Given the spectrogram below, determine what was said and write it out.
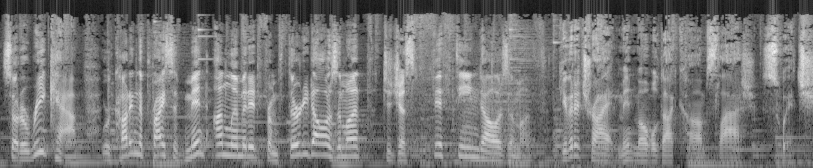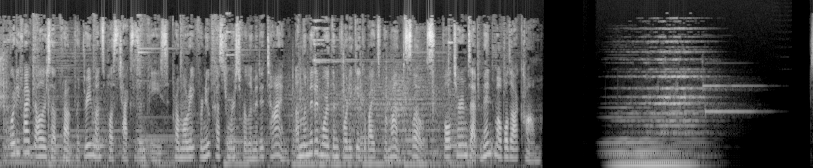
So to recap, we're cutting the price of Mint Unlimited from $30 a month to just $15 a month. Give it a try at mintmobile.com slash switch. $45 upfront for three months plus taxes and fees. Promo rate for new customers for limited time. Unlimited more than 40 gigabytes per month. Slows. Full terms at mintmobile.com.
